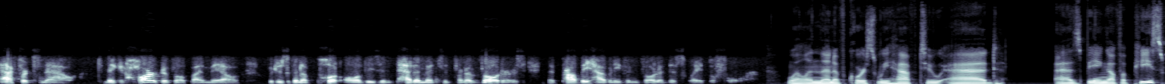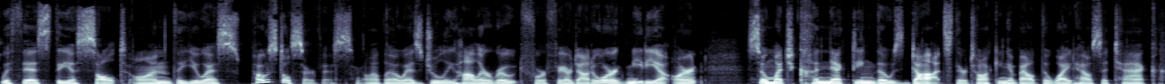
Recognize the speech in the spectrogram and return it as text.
efforts now to make it harder to vote by mail, which is going to put all these impediments in front of voters that probably haven't even voted this way before. Well, and then, of course, we have to add as being of a piece with this the assault on the U.S. Postal Service. Although, as Julie Hollar wrote for Fair.org, media aren't so much connecting those dots. They're talking about the White House attack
